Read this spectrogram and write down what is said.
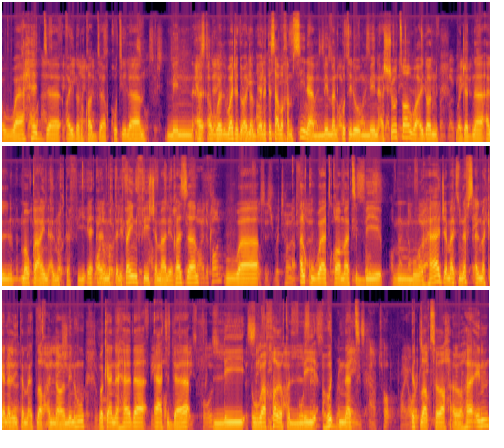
واحد أيضا قد قتل من وجدوا أيضا بأن 59 ممن قتلوا من الشرطة وأيضا وجدنا الموقعين المختلفين في شمال غزة و القوات قامت بمهاجمة نفس المكان الذي تم إطلاق النار منه وكان هذا اعتداء وخرق لهدنة إطلاق سراح الرهائن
